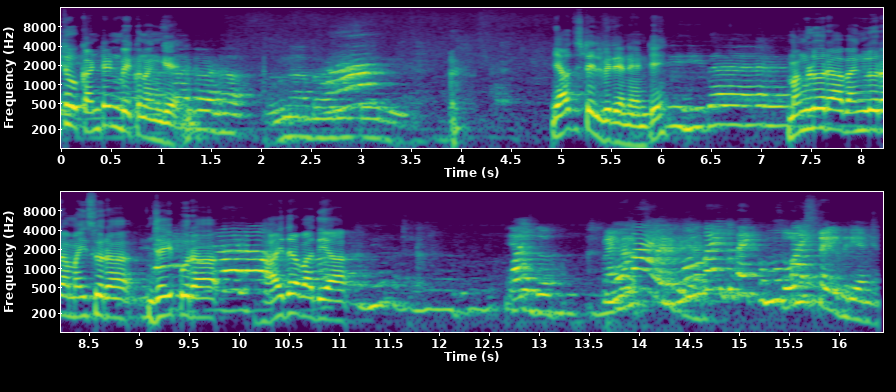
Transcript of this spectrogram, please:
ಇದು ಕಂಟೆಂಟ್ ಬೇಕು ನಂಗೆ. ಯಾವ್ದು ಸ್ಟೈಲ್ ಬಿರಿಯಾನಿ ಆಂಟಿ. ಮಂಗಳೂರ ಬೆಂಗಳೂರ ಮೈಸೂರ ಜೈಪುರ ಹೈದರಾಬಾದಿಯ? ಯಾವುದು? ಮುಂಬೈ ಮುಂಬೈದು ಮುಂಬೈ. ಸ್ಟೈಲ್ ಬಿರಿಯಾನಿ.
